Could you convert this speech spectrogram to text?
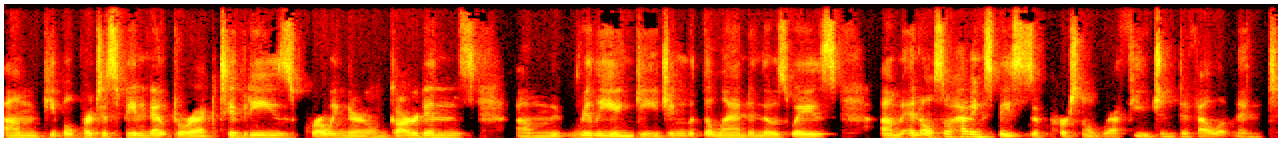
Um, people participate in outdoor activities, growing their own gardens, um, really engaging with the land in those ways, um, and also having spaces of personal refuge and development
